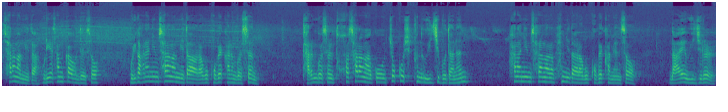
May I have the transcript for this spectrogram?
사랑합니다. 우리의 삶 가운데서 우리가 하나님 사랑합니다. 라고 고백하는 것은 다른 것을 더 사랑하고 쫓고 싶은 의지보다는 하나님 사랑합니다. 라고 고백하면서 나의 의지를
